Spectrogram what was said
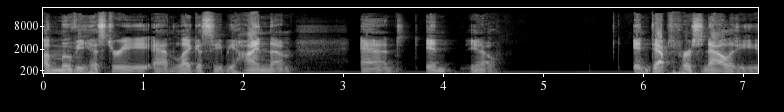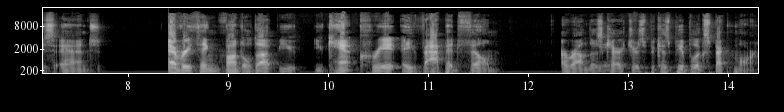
a movie history and legacy behind them and in, you know, in-depth personalities and everything bundled up. You you can't create a vapid film around those characters because people expect more.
